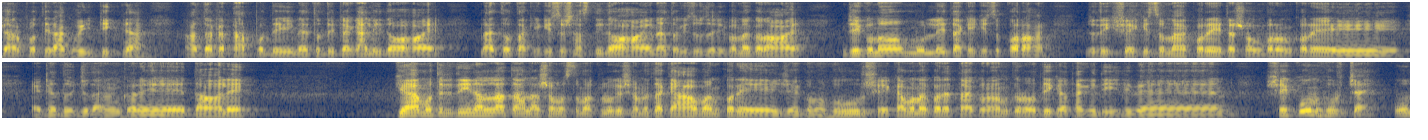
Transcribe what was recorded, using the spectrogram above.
যার প্রতি রাগ হই, ঠিক না? হয়তো একটা থাপ্পড় দিই, নয়তো দুইটা গালি দেওয়া হয়, নয়তো তাকে কিছু শাস্তি দেওয়া হয়, নয়তো কিছু জরিমানা করা হয়, যে কোনো মূল্যেই তাকে কিছু করা হয়। যদি সে কিছু না করে, এটা সংবরণ করে, এটা ধৈর্য ধারণ করে, তাহলে কেয়ামতের দিন আল্লাহ তাআলা সমস্ত মাকলুকের সামনে তাকে আহ্বান করে যে কোনো হুর সে কামনা করে, তা গ্রহণ করে অধিকার তাকে দিয়ে দিবেন। সে কোন হুর চায়? কোন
